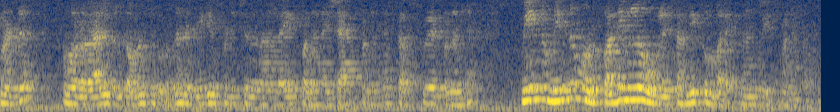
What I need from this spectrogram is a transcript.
பண்ணிட்டு உங்களோட வேல்யூபிள் கமெண்ட்ஸ் கொடுங்க. இந்த வீடியோ பிடிச்சிருந்தா லைக் பண்ணுங்கள் ஷேர் பண்ணுங்கள் சப்ஸ்கிரைப் பண்ணுங்கள் மீண்டும் இன்னும் ஒரு பதிவில் உங்களை சந்திக்கும் வரை. நன்றி. வணக்கம்.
